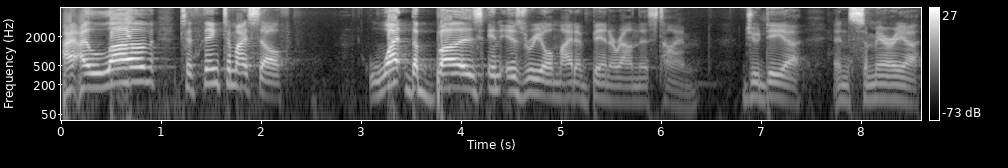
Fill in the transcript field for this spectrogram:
I, I, love to think to myself what the buzz in Israel might have been around this time Judea and Samaria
